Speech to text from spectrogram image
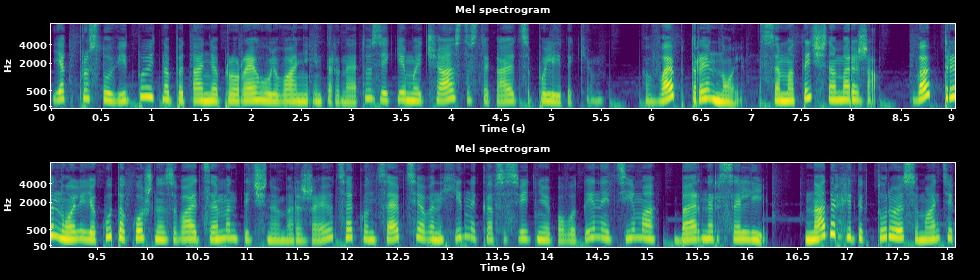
як просту відповідь на питання про регулювання інтернету, з якими часто стикаються політики. Web 3.0 семантична мережа. Web 3.0, яку також називають семантичною мережею, це концепція винахідника всесвітньої павутини Тіма Бернерса Лі. Над архітектурою Semantic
